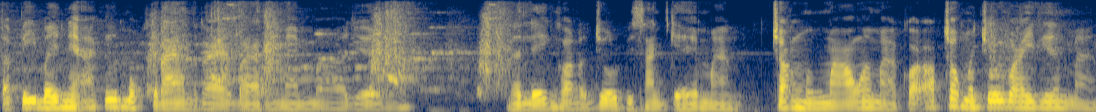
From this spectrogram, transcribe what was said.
តែ2 3នាក់គឺមុខដដែលដដែលបាទ member យើងដែលលេងគាត់អត់យល់ពីសាច់ game បាទចង់1ម៉ោងហើយបាទគាត់អត់ចុះមកជួយវាយទៀតបាទ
